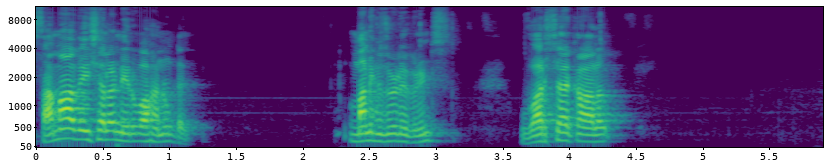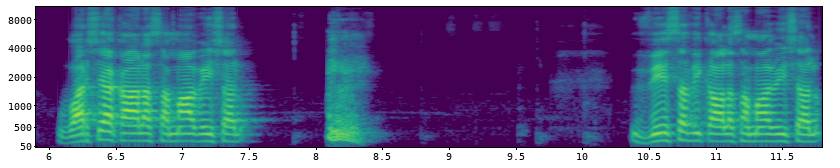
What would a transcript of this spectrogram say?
సమావేశాల నిర్వహణ ఉంటుంది. మనకి చూడండి ఫ్రెండ్స్ వర్షాకాలం వర్షాకాల సమావేశాలు వేసవికాల సమావేశాలు.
